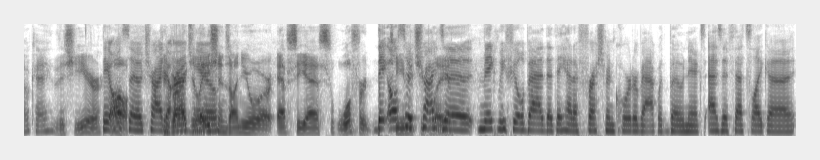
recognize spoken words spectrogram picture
Okay, this year. They Oh, also tried to argue- Congratulations on your FCS Wofford. They also tried to make me feel bad that they had a freshman quarterback with Bo Nix, as if that's like a.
